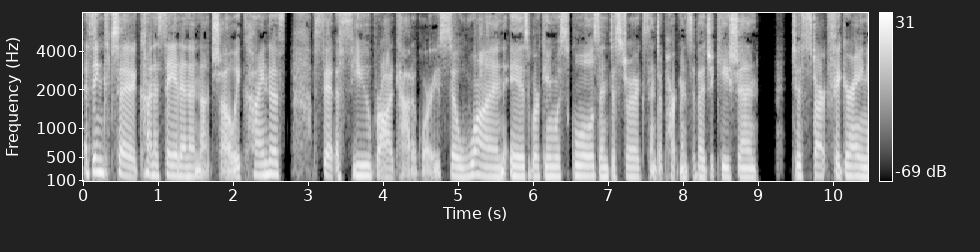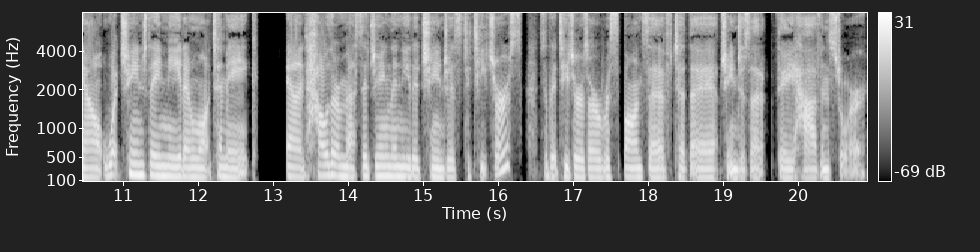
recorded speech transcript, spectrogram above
I think to kind of say it in a nutshell, we kind of fit a few broad categories. So one is working with schools and districts and departments of education to start figuring out what change they need and want to make and how they're messaging the needed changes to teachers so that teachers are responsive to the changes that they have in store.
